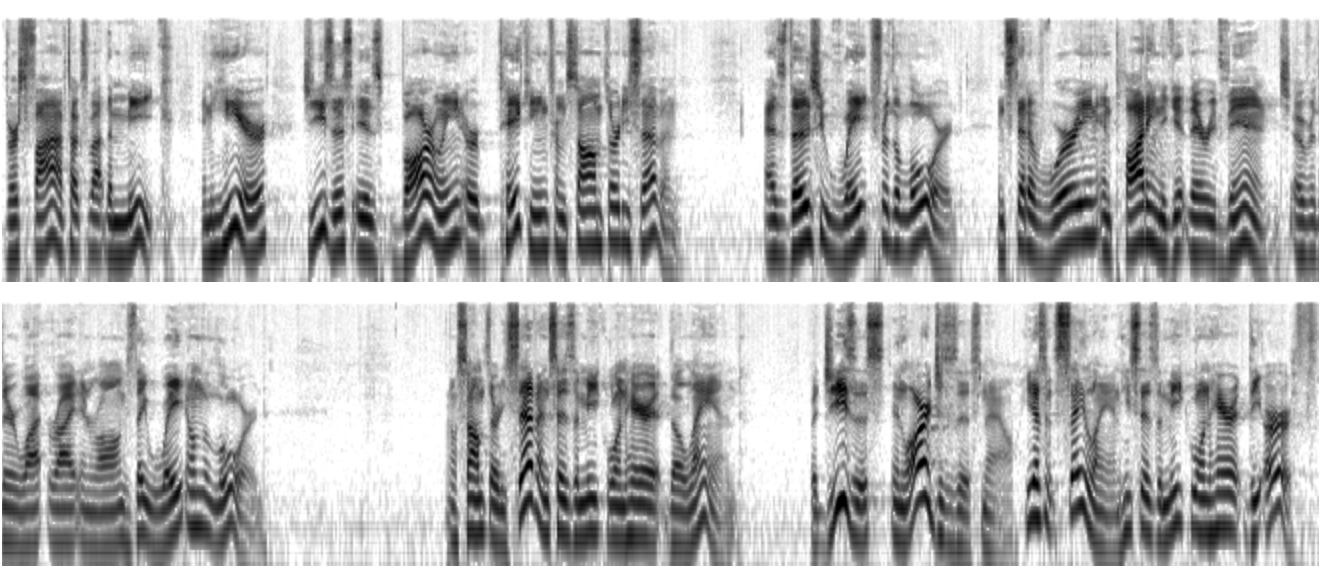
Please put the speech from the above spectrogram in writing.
Verse 5 talks about the meek. And here, Jesus is borrowing or taking from Psalm 37 as those who wait for the Lord Instead of worrying and plotting to get their revenge over their right and wrongs, they wait on the Lord. Now, Psalm 37 says the meek will inherit the land. But Jesus enlarges this now. He doesn't say land, he says the meek will inherit the earth.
